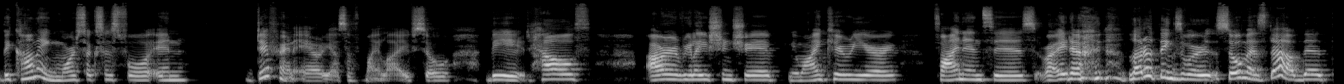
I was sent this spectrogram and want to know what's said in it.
becoming more successful in different areas of my life. So, be it health, our relationship, my career, finances, right? a lot of things were so messed up that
